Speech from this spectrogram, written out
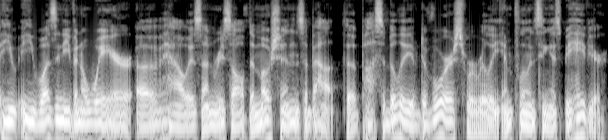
He he wasn't even aware of how his unresolved emotions about the possibility of divorce were really influencing his behavior.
